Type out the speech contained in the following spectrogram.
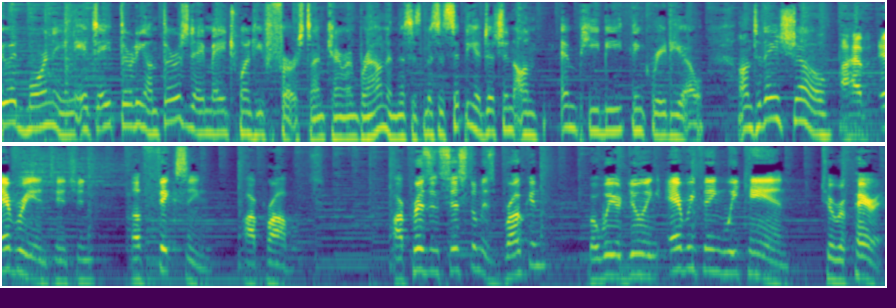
Good morning. It's 8:30 on Thursday, May 21st. I'm Karen Brown and this is Mississippi Edition on MPB Think Radio. On today's show, I have every intention of fixing our problems. Our prison system is broken, but we are doing everything we can to repair it.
